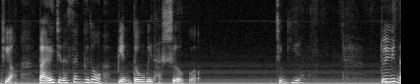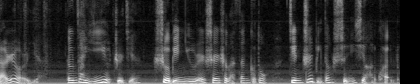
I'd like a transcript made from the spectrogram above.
这样白洁的三个洞便都为他射过精液了。对于男人而言，能在一夜之间射遍女人身上的三个洞，简直比当神仙还快乐。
